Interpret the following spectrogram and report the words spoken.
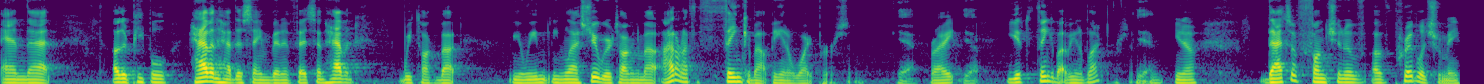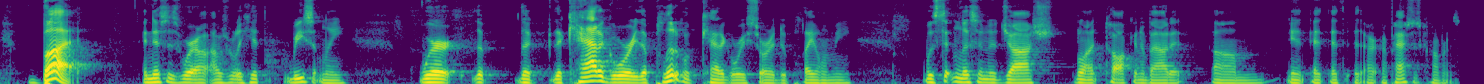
and that other people haven't had the same benefits and haven't. We talk about, you know, we, last year we were talking about. I don't have to think about being a white person, Yeah. right? Yeah. You have to think about being a black person. Yeah. You know, that's a function of, of privilege for me. But, and this is where I was really hit recently, where the, the, the category, the political category started to play on me, was sitting listening to Josh Blount talking about it um, in, at, at, at our, our pastors conference.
